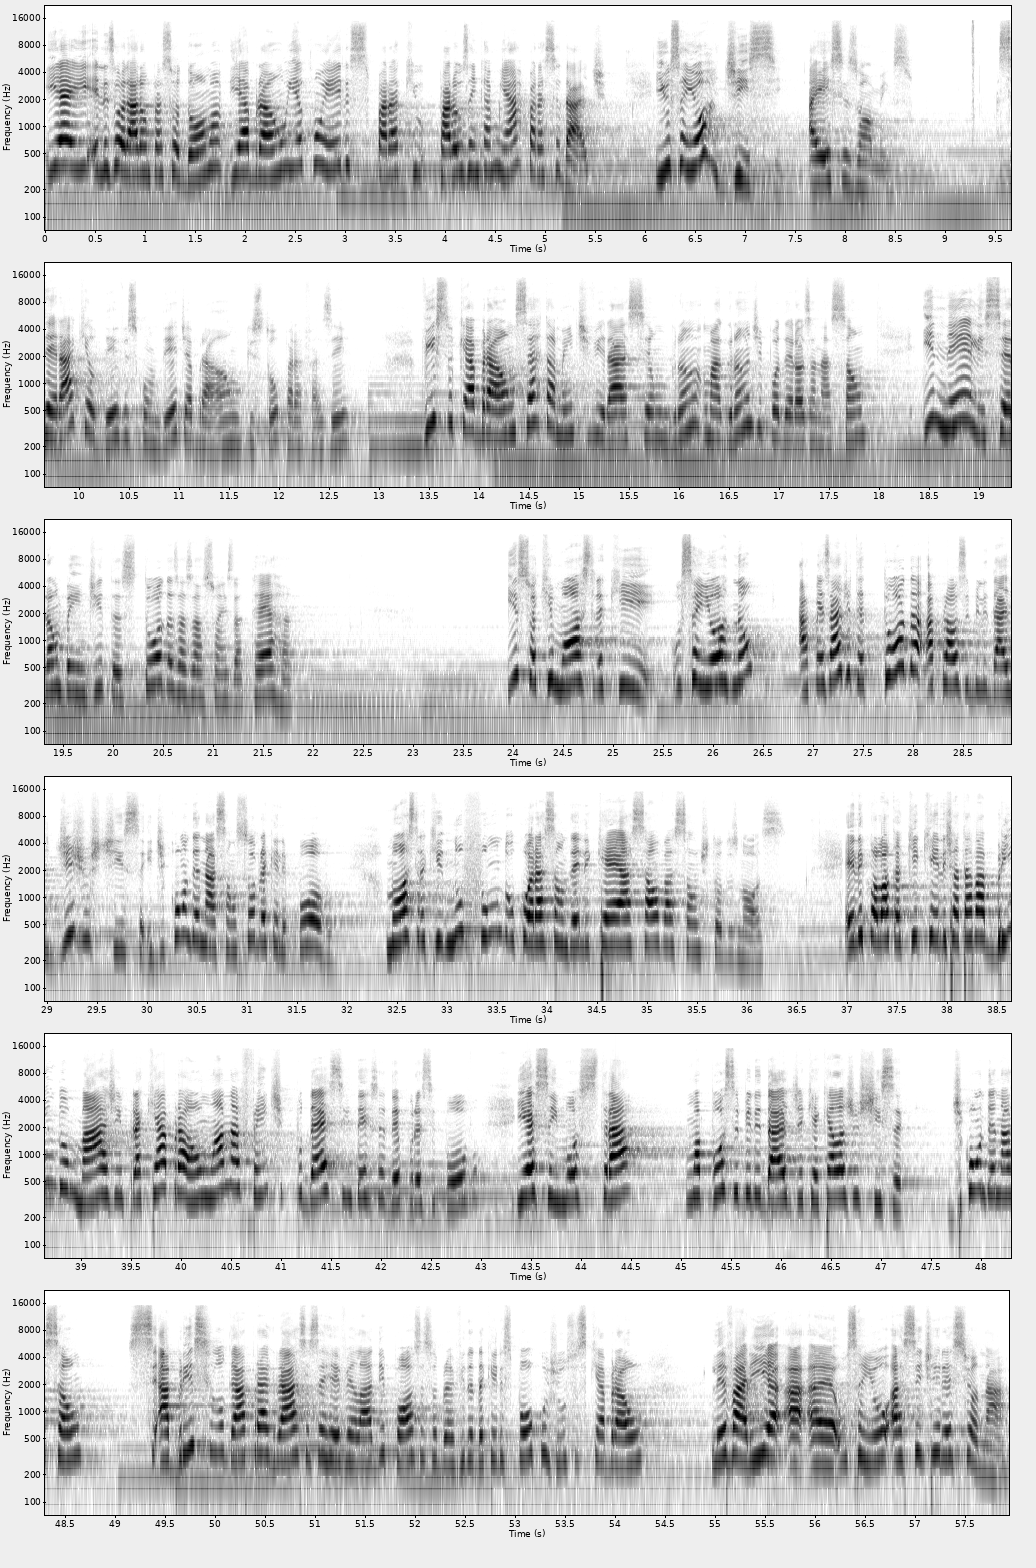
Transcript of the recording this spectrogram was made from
E aí eles oraram para Sodoma e Abraão ia com eles para, que, para os encaminhar para a cidade. E o Senhor disse a esses homens: Será que eu devo esconder de Abraão o que estou para fazer? Visto que Abraão certamente virá a ser um gran, uma grande e poderosa nação, e nele serão benditas todas as nações da terra. Isso aqui mostra que o Senhor não apesar de ter toda a plausibilidade de justiça e de condenação sobre aquele povo, mostra que no fundo o coração dele quer a salvação de todos nós. Ele coloca aqui que ele já estava abrindo margem para que Abraão lá na frente pudesse interceder por esse povo e assim mostrar uma possibilidade de que aquela justiça de condenação abrisse lugar para a graça ser revelada e posta sobre a vida daqueles poucos justos que Abraão levaria a, a, o Senhor a se direcionar.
